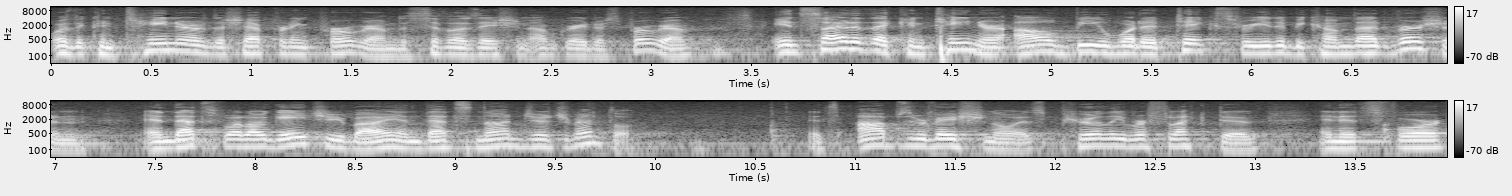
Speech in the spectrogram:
or the container of the shepherding program, the civilization upgraders program, inside of that container, I'll be what it takes for you to become that version. And that's what I'll gauge you by, and that's not judgmental. It's observational, it's purely reflective, and it's for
